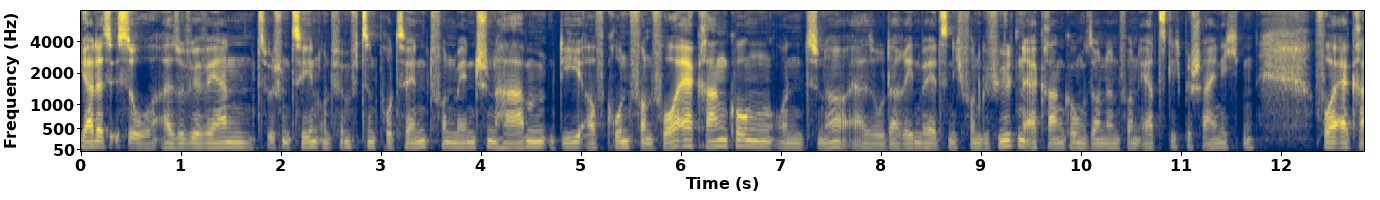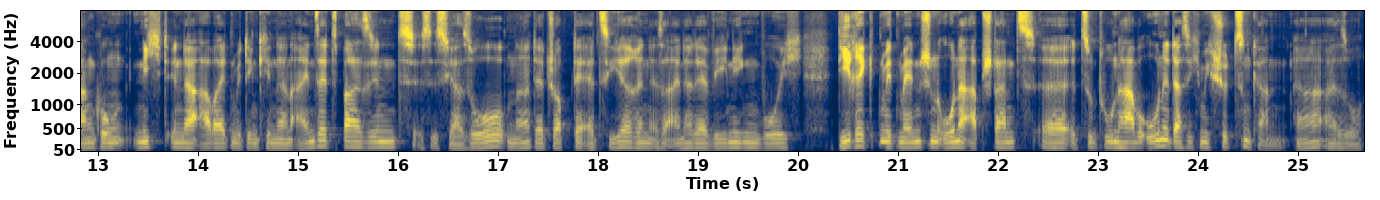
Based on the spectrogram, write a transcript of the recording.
Ja, das ist so. Also wir werden zwischen 10 und 15 Prozent von Menschen haben, die aufgrund von Vorerkrankungen und ne, also da reden wir jetzt nicht von gefühlten Erkrankungen, sondern von ärztlich bescheinigten Vorerkrankungen nicht in der Arbeit mit den Kindern einsetzbar sind. Es ist ja so, ne, der Job der Erzieherin ist einer der wenigen, wo ich direkt mit Menschen ohne Abstand äh, zu tun habe, ohne dass ich mich schützen kann. Ja, also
